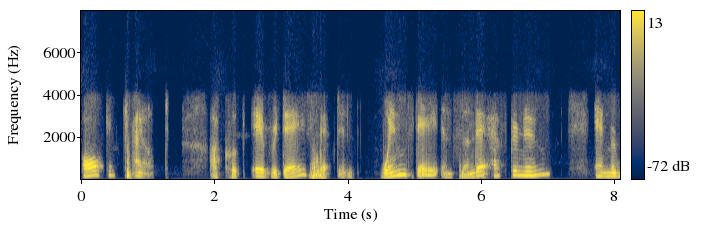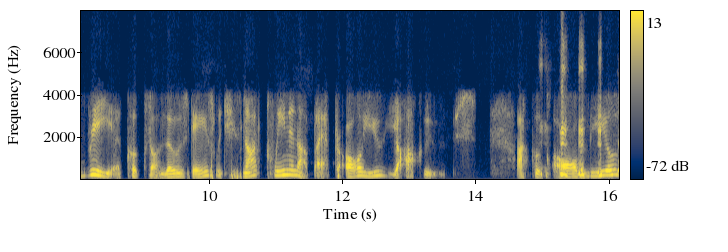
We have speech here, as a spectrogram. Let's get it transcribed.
all can count. I cook every day except in Wednesday and Sunday afternoon. And Maria cooks on those days when she's not cleaning up after all you yahoos. I cook all the meals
